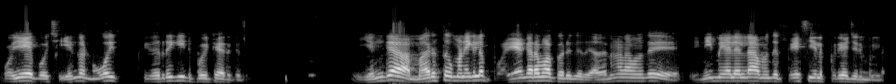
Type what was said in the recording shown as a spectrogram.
போயே போச்சு. எங்க நோய் பெருகிட்டு போயிட்டே இருக்குது. எங்க மருத்துவமனைகள பயங்கரமா பெருகுது. அதனால வந்து இனிமேலெல்லாம் வந்து பேசியல பிரயோஜனம் இல்லை.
